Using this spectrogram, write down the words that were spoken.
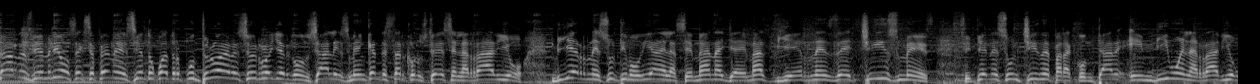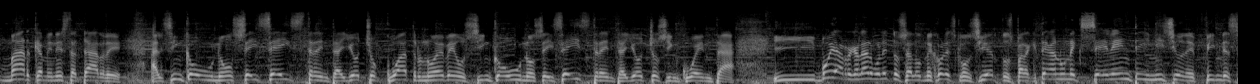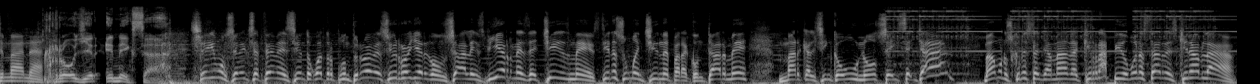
Tardes, bienvenidos a XFM 104.9. Soy Roger González. Me encanta estar con ustedes en la radio. Viernes, último día de la semana y además viernes de chismes. Si tienes un chisme para contar en vivo en la radio, márcame en esta tarde al 5166-3849 o 5166-3850. Y voy a regalar boletos a los mejores conciertos para que tengan un excelente inicio de fin de semana. Roger en Exa. Seguimos en XFM 104.9. Soy Roger González. Viernes de chismes. ¿Tienes un buen chisme para contarme? Marca el 5166. ¿Ya? Vámonos con esta llamada. ¡Qué rápido! Buenas tardes. ¿Quién habla?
